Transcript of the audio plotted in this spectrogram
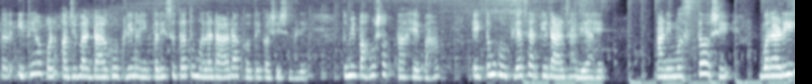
तर इथे आपण अजिबात डाळ घोटली नाही तरीसुद्धा तुम्हाला डाळ दाखवते कशी शिजली. तुम्ही पाहू शकता हे पहा. एकदम घोटल्यासारखी डाळ झाली आहे. आणि मस्त अशी वराडी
